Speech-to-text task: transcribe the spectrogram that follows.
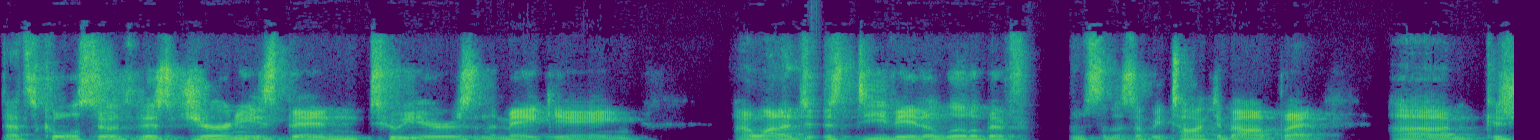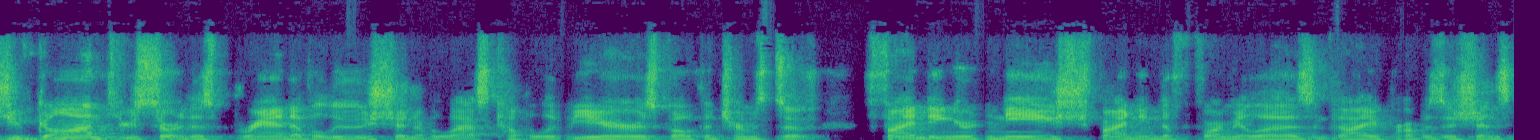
That's cool. So this journey's been two years in the making. I want to just deviate a little bit from some of the stuff we talked about, but because um, you've gone through sort of this brand evolution over the last couple of years, both in terms of finding your niche, finding the formulas and value propositions,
